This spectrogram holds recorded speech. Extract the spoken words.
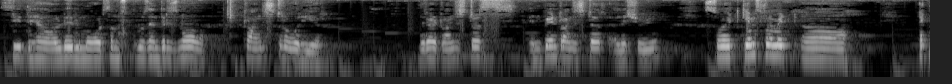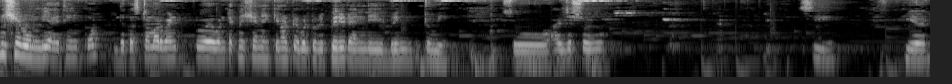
See they have already removed some screws and there is no transistor over here there are transistors NPN transistor I'll show you. So it comes from a uh, technician only I think. Uh, the customer went to a one technician he cannot be able to repair it and he bring to me. So I'll just show you. See here.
